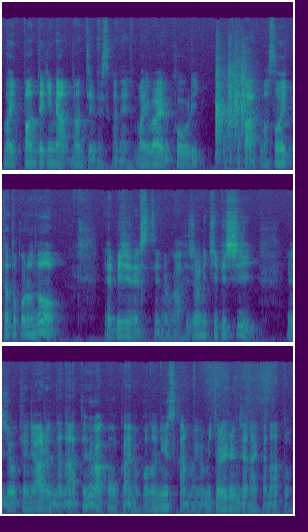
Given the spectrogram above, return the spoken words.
まあ、一般的な、なんていうんですかね、まあ、いわゆる小売とか、まあ、そういったところの、ビジネスっていうのが非常に厳しい状況にあるんだなっていうのが今回のこのニュースからも読み取れるんじゃないかなと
